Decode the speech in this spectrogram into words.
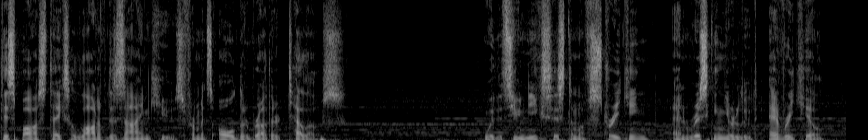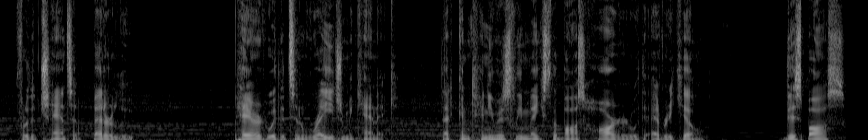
This boss takes a lot of design cues from its older brother Telos. With its unique system of streaking and risking your loot every kill for the chance at better loot, paired with its Enrage mechanic that continuously makes the boss harder with every kill. This boss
